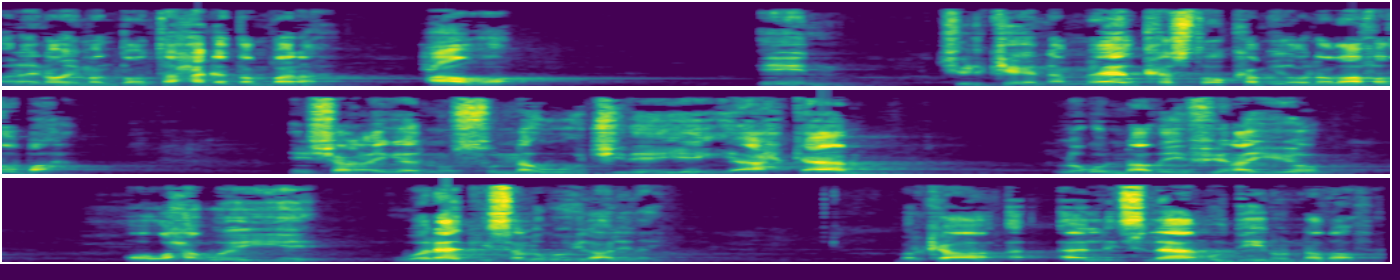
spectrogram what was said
Waana inoo iman doontaa xagga dambena caawa in jidhkeenna meel kastoo ka mid oo nadaafad u baahan. In sharcigeennu sunno uu u jideeyey iyo axkaam lagu nadiifinayo oo waxa weeye wanaaggiisa lagu ilaalinayo. Marka alislaamu diin nadaafa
